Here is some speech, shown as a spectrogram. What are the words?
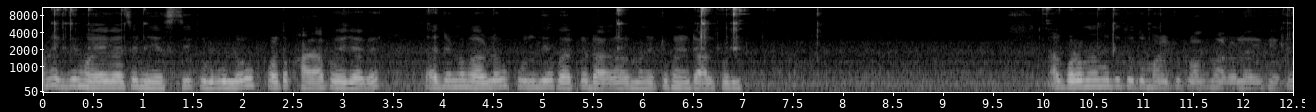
অনেক দিন হয়ে গেছে, নিয়ে এসেছি কুলগুলো। হয়তো খারাপ হয়ে যাবে। তার জন্য ভাবলাম কুল দিয়ে কয়েকটা ডাল মানে একটুখানি ডাল করি। আর গরমের মধ্যে তো তোমার একটু টক ভালো লাগে খেতে।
